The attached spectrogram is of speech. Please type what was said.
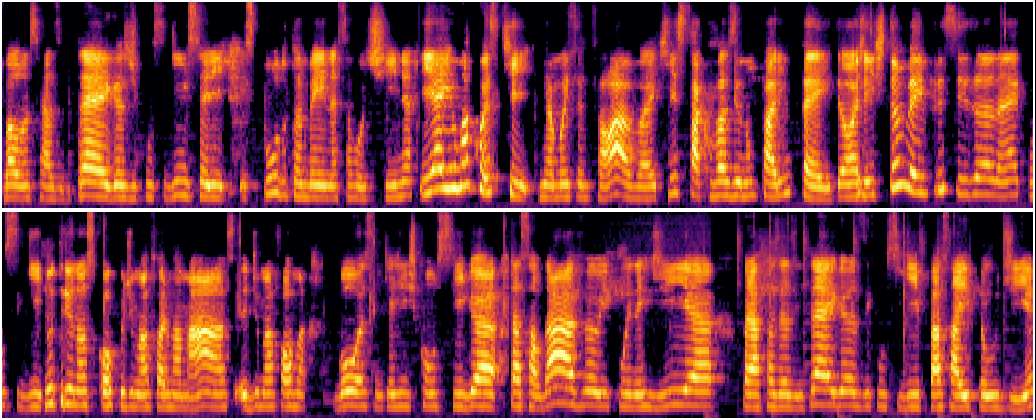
balancear as entregas, de conseguir inserir estudo também nessa rotina. E aí, uma coisa que minha mãe sempre falava é que saco vazio não para em pé. Então a gente também precisa, né, conseguir nutrir o nosso corpo de uma forma massa, de uma forma boa, assim, que a gente consiga estar tá saudável e com energia para fazer as entregas e conseguir passar aí pelo dia.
